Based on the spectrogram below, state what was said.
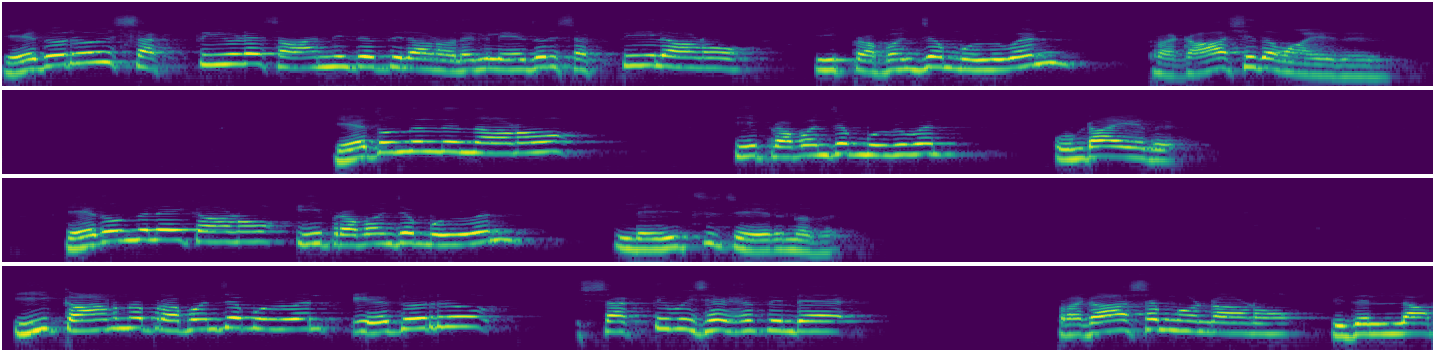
ഏതൊരു ശക്തിയുടെ സാന്നിധ്യത്തിലാണോ അല്ലെങ്കിൽ ഏതൊരു ശക്തിയിലാണോ ഈ പ്രപഞ്ചം മുഴുവൻ പ്രകാശിതമായത്? ഏതൊന്നിൽ നിന്നാണോ ഈ പ്രപഞ്ചം മുഴുവൻ ഉണ്ടായത്? ഏതൊന്നിലേക്കാണോ ഈ പ്രപഞ്ചം മുഴുവൻ ലയിച്ചു ചേരുന്നത്? ഈ കാണുന്ന പ്രപഞ്ചം മുഴുവൻ ഏതൊരു ശക്തിവിശേഷത്തിന്റെ പ്രകാശം കൊണ്ടാണോ ഇതെല്ലാം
